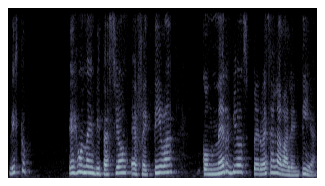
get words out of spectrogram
Listo. Es una invitación efectiva con nervios, pero esa es la valentía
